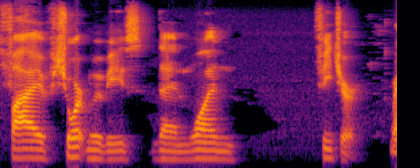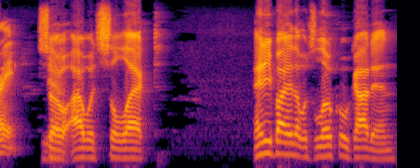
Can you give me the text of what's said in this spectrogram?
five short movies than one feature. Right. So Yeah. I would select anybody that was local got in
